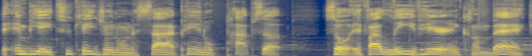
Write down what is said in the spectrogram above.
the NBA 2K joint on the side panel pops up. So if I leave here and come back,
